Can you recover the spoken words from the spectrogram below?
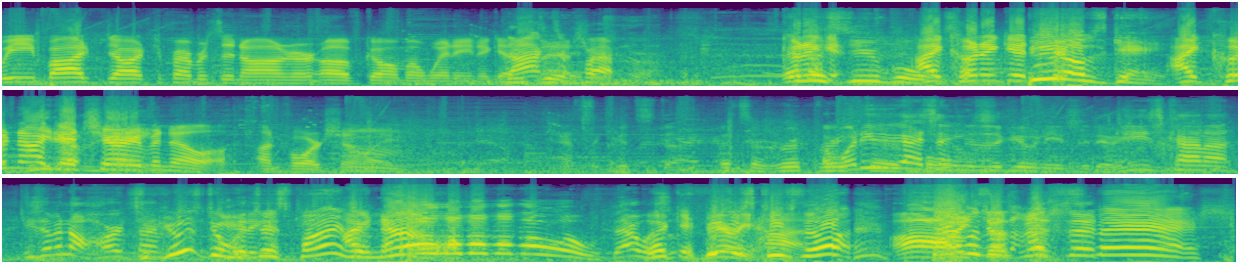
we bought Dr. Peppers in honor of Goma winning against Dr. Pepper. Couldn't LSU get, boys. I couldn't get Beat ups game. I could not Beat get cherry game. vanilla, unfortunately. That's the good stuff. That's a rip right what do you guys folks. think the Zagoo needs to do? He's kind of he's having a hard time. Zagoo's doing just it. fine I- right now. Whoa, whoa, whoa, whoa, whoa! That was Like if he very just keeps it up, Oh, that he was just an up missed it. smash.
